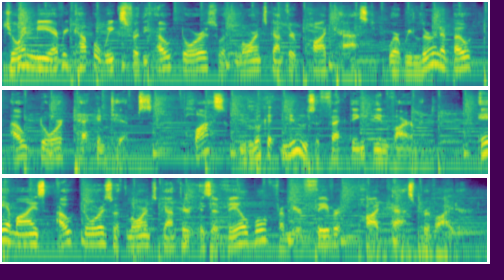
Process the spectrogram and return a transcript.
Join me every couple weeks for the Outdoors with Lawrence Gunther podcast, where we learn about outdoor tech and tips. Plus, we look at news affecting the environment. AMI's Outdoors with Lawrence Gunther is available from your favorite podcast provider.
